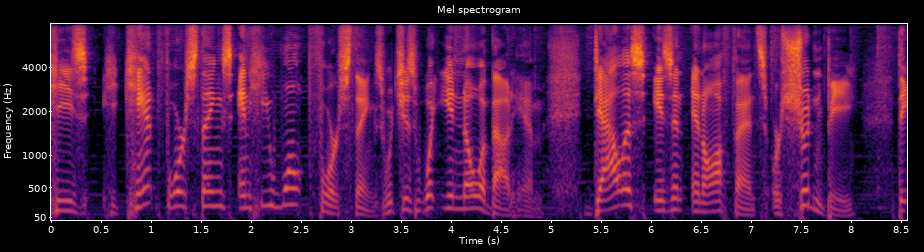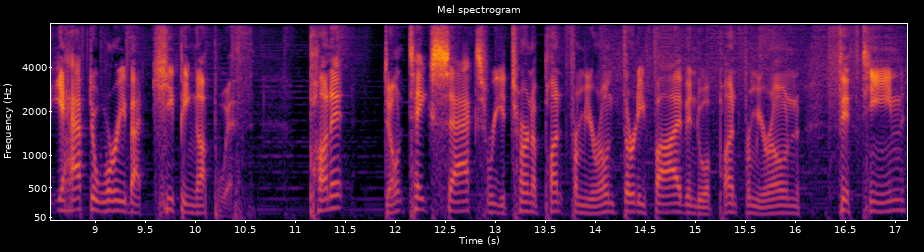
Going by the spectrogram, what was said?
He's he can't force things and he won't force things, which is what you know about him. Dallas isn't an offense or shouldn't be that you have to worry about keeping up with. Punt it, don't take sacks where you turn a punt from your own 35 into a punt from your own 15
